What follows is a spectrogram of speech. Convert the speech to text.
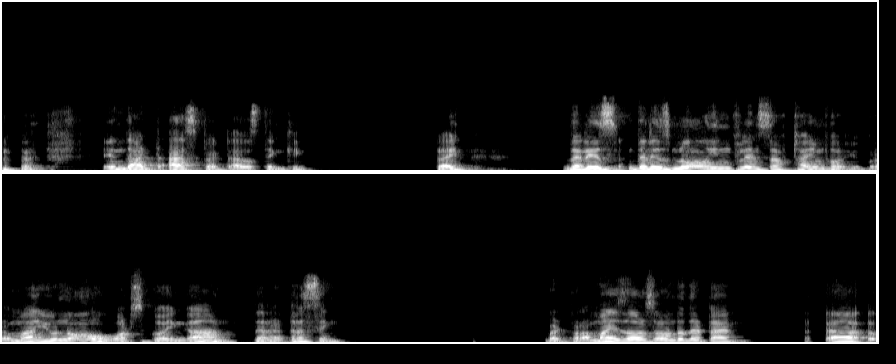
in that aspect, I was thinking, right? There is there is no influence of time for you, Brahma. You know what's going on. They're addressing. But Brahma is also under the time uh,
